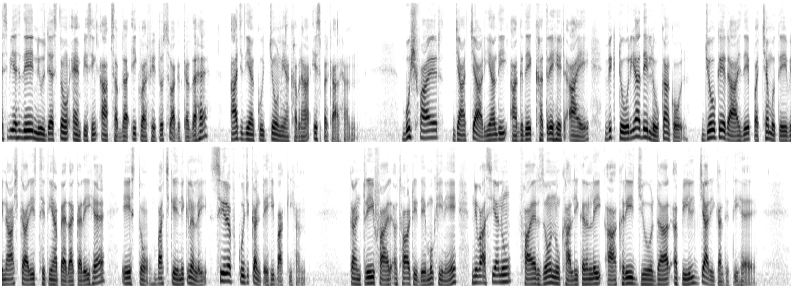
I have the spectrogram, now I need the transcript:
SBS ਦੇ news desk ਤੋਂ MP Singh ਆਪ ਸਭ ਦਾ ਇੱਕ ਵਾਰ ਫਿਰ ਤੋਂ ਸਵਾਗਤ ਕਰਦਾ ਹੈ। ਅੱਜ ਦੀਆਂ ਕੁਝ ਚੋਣਵੀਆਂ ਖਬਰਾਂ ਇਸ ਪ੍ਰਕਾਰ ਹਨ। ਬੁਸ਼ ਫਾਇਰ ਜਾਂ ਝਾੜੀਆਂ ਦੀ ਅੱਗ ਦੇ ਖਤਰੇ ਹੇਠ ਆਏ ਵਿਕਟੋਰੀਆ ਦੇ ਲੋਕਾਂ ਕੋਲ, ਜੋ ਕਿ ਰਾਜ ਦੇ ਪੱਛਮ ਉਤੇ ਵਿਨਾਸ਼ਕਾਰੀ ਸਥਿਤੀਆਂ ਪੈਦਾ ਕਰ ਰਹੀ ਹੈ, ਇਸ ਤੋਂ ਬਚ ਕੇ ਨਿਕਲਣ ਲਈ ਸਿਰਫ ਕੁਝ ਘੰਟੇ ਹੀ ਬਾਕੀ ਹਨ। ਕੰਟਰੀ ਫਾਇਰ ਅਥਾਰਟੀ ਦੇ ਮੁਖੀ ਨੇ ਨਿਵਾਸੀਆਂ ਨੂੰ ਫਾਇਰ ਜ਼ੋਨ ਨੂੰ ਖਾਲੀ ਕਰਨ ਲਈ ਆਖਰੀ ਜ਼ੋਰਦਾਰ ਅਪੀਲ ਜਾਰੀ ਕਰ ਦਿੱਤੀ ਹੈ।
